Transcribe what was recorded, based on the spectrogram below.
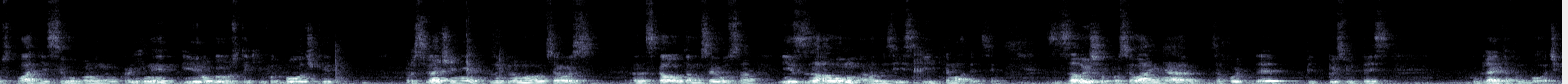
у складі Сил оборони України і робить ось такі футболочки, присвячені, зокрема, оця ось е, скаутам Сеуса і загалом родозійській тематиці. Залишу посилання, заходьте, підписуйтесь, купляйте футболочки.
